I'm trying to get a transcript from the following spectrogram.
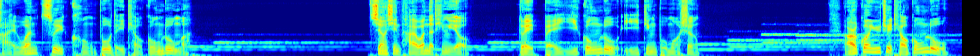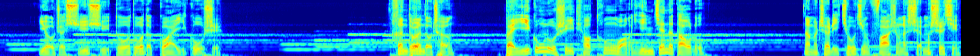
台湾最恐怖的一条公路吗？相信台湾的听友对北宜公路一定不陌生。而关于这条公路，有着许许多多的怪异故事。很多人都称北宜公路是一条通往阴间的道路。那么这里究竟发生了什么事情，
